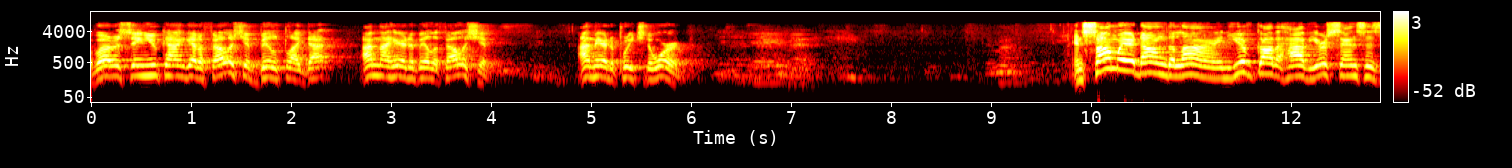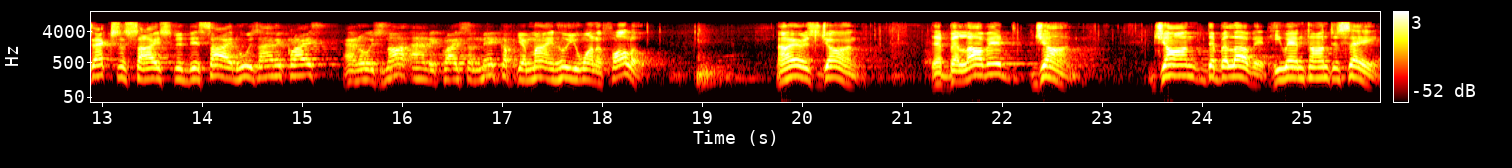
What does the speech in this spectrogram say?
Brother saying you can't get a fellowship built like that. I'm not here to build a fellowship. I'm here to preach the word. And somewhere down the line, you've got to have your senses exercised to decide who is Antichrist and who is not Antichrist and make up your mind who you want to follow. Now, here's John, the beloved John. John the beloved. He went on to say,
